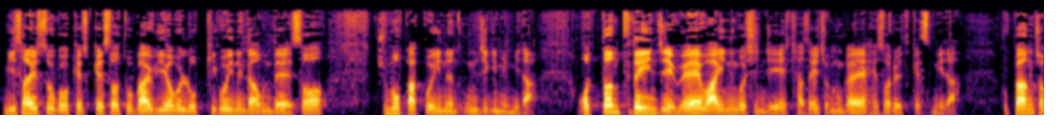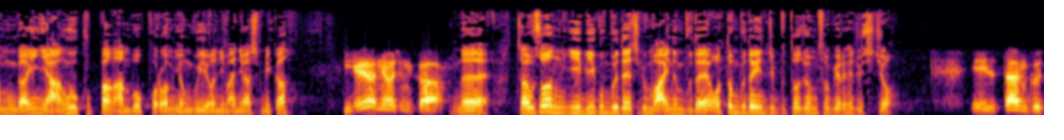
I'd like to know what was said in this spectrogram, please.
미사일 쏘고 계속해서 도발 위협을 높이고 있는 가운데에서 주목받고 있는 움직임입니다. 어떤 부대인지 왜 와 있는 것인지 자세히 전문가의 해설을 듣겠습니다. 국방 전문가인 양우 국방안보포럼 연구위원님 안녕하십니까? 예, 안녕하십니까. 네. 자, 우선 이 미군 부대 지금 와 있는 부대 어떤 부대인지부터 좀 소개를 해 주시죠. 예, 일단 그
